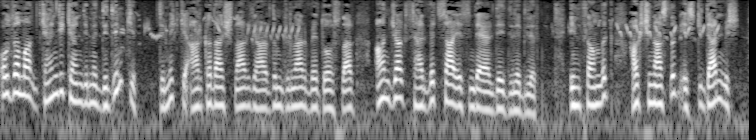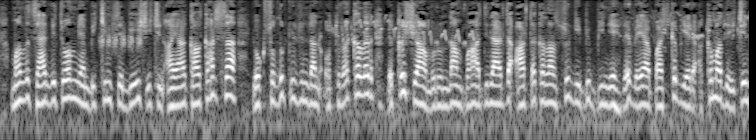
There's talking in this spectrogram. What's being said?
O zaman kendi kendime dedim ki demek ki arkadaşlar, yardımcılar ve dostlar ancak servet sayesinde elde edilebilir. İnsanlık, hakşinaslık eskidenmiş. Malı serveti olmayan bir kimse bir iş için ayağa kalkarsa yoksulluk yüzünden otura kalır ve kış yağmurundan vadilerde arta kalan su gibi bir nehre veya başka bir yere akamadığı için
